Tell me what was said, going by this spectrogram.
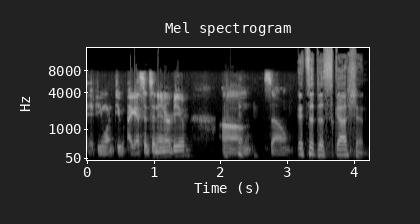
if you want to, I guess it's an interview. Um, so it's a discussion.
